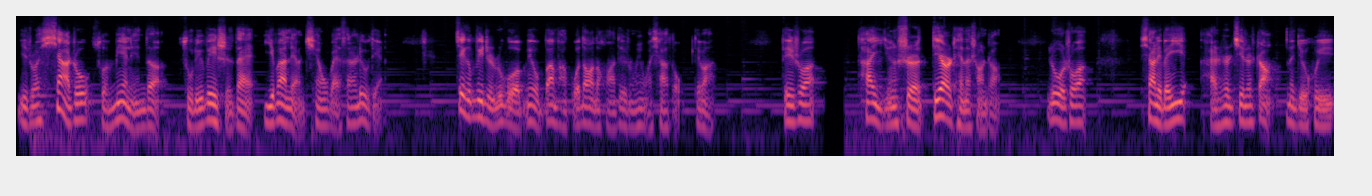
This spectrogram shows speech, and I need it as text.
也就是说下周所面临的阻力位是在一万两千五百三十六点，这个位置如果没有办法过到的话，就容易往下走，对吧？所以说它已经是第二天的上涨。如果说下礼拜一还是接着涨，那就会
